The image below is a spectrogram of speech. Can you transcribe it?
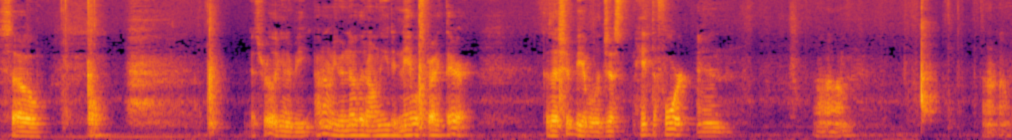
So it's really going to be, I don't even know that I'll need a naval strike there. Because I should be able to just hit the fort and, um, I don't know.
